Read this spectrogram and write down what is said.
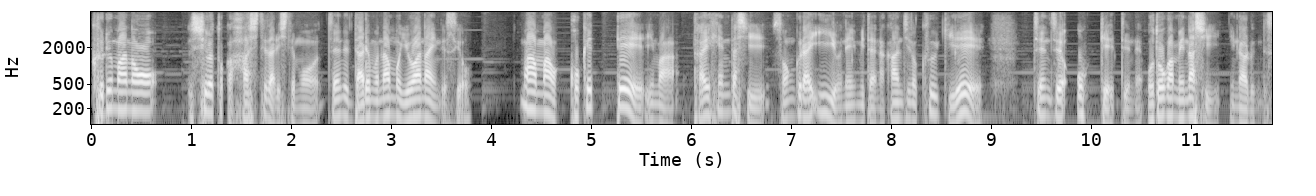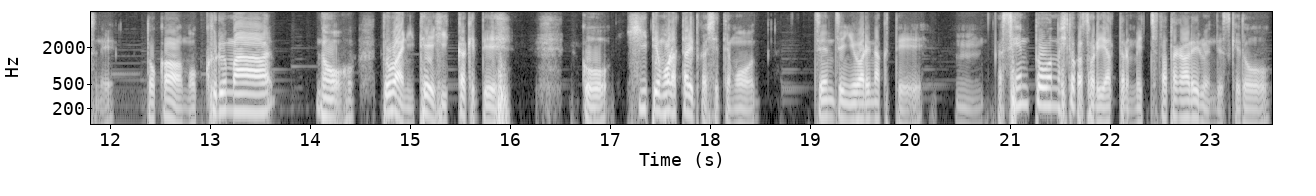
車の後ろとか走ってたりしても、全然誰も何も言わないんですよ。まあまあ、こけって今大変だし、そんぐらいいいよね、みたいな感じの空気で、全然 OK っていうね、お咎めなしになるんですね。とか、もう車のドアに手引っ掛けて こう、引いてもらったりとかしてても、全然言われなくて、うん。先頭の人がそれやったらめっちゃ叩かれるんですけど、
